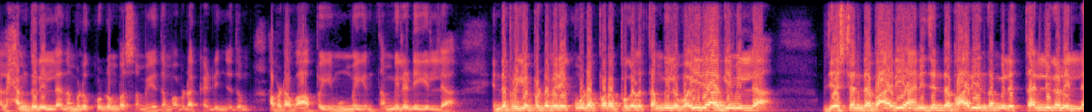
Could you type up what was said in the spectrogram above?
അലഹമില്ല നമ്മൾ കുടുംബസമേതം അവിടെ കഴിഞ്ഞതും അവിടെ വാപ്പയും ഉമ്മയും തമ്മിലടിയില്ല. എന്റെ പ്രിയപ്പെട്ടവരെ കൂടപ്പറപ്പുകൾ തമ്മിൽ വൈരാഗ്യമില്ല. ജ്യേഷ്ഠന്റെ ഭാര്യ അനുജന്റെ ഭാര്യയും തമ്മിൽ തല്ലുകളില്ല.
